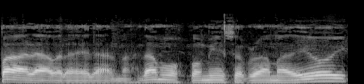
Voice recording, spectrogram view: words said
Palabra del Alma. Damos comienzo al programa de hoy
